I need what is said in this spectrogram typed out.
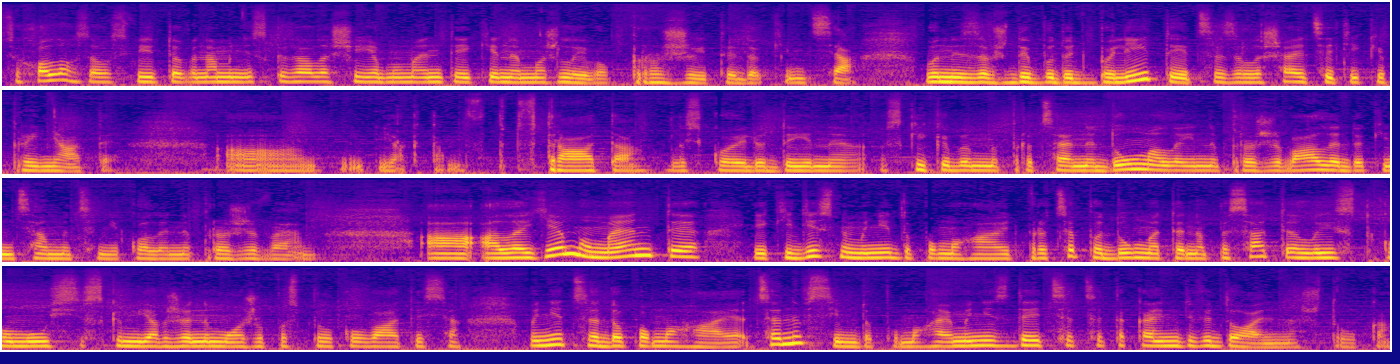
психолог за освітою, вона мені сказала, що є моменти, які неможливо прожити до кінця. Вони завжди будуть боліти, і це залишається тільки прийняти. А, як там втрата близької людини, скільки би ми про це не думали і не проживали, до кінця ми це ніколи не проживемо. А, але є моменти, які дійсно мені допомагають про це подумати, написати лист комусь, з ким я вже не можу поспілкуватися. Мені це допомагає. Це не всім допомагає. Мені здається, це така індивідуальна штука.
